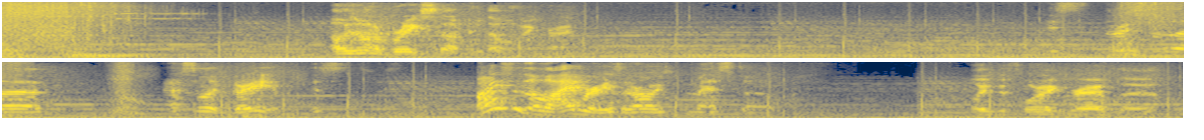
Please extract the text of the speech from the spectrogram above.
I always want to break stuff in Devil May Cry. This, the rest of the has to look great. This, why is it the libraries are always messed up? Wait, before I grab that.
